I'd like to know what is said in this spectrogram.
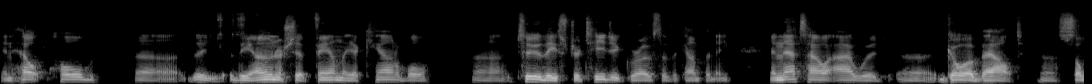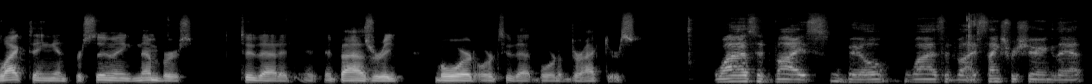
and help hold uh, the, the ownership family accountable uh, to the strategic growth of the company. And that's how I would uh, go about uh, selecting and pursuing members to that advisory board or to that board of directors. Wise advice, Bill. Wise advice. Thanks for sharing that.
